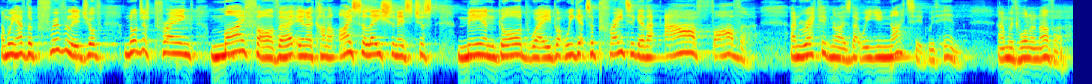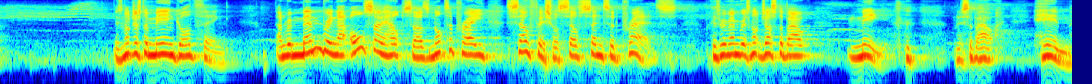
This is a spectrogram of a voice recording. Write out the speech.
And we have the privilege of not just praying my Father in a kind of isolationist, just me and God way, but we get to pray together our Father and recognize that we're united with Him and with one another. It's not just a me and God thing. And remembering that also helps us not to pray selfish or self centered prayers. Because remember, it's not just about me, but it's about Him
